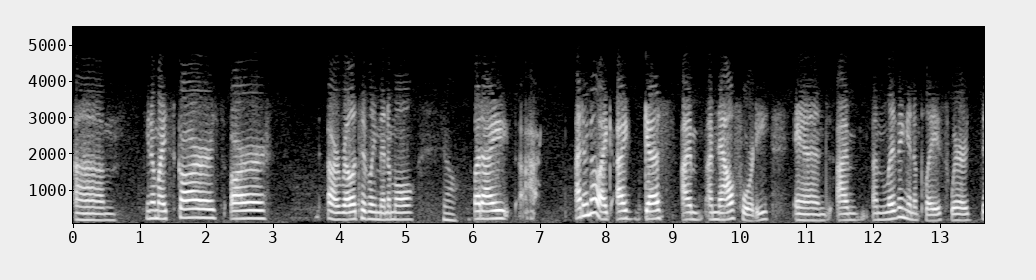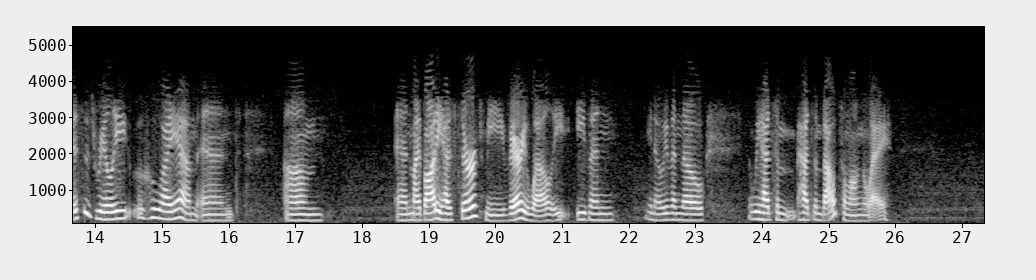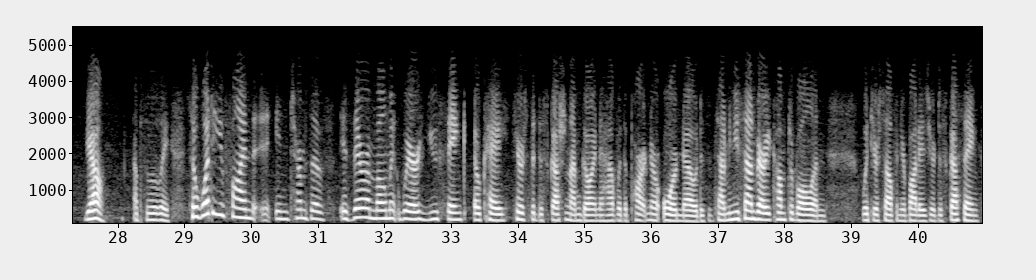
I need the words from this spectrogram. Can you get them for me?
um, you know my scars are are relatively minimal. Yeah. But I, I, I don't know. I, I guess I'm I'm now 40, and I'm I'm living in a place where this is really who I am, and um, and my body has served me very well, e- even you know even though we had some had some bouts along the way. Yeah, absolutely. So, what do you find in terms of is there a moment where you think, okay, here's the discussion I'm going to have with a partner, or no? Does it sound? I mean, you sound very comfortable and with yourself and your body as you're discussing.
